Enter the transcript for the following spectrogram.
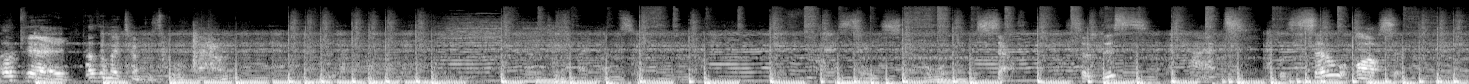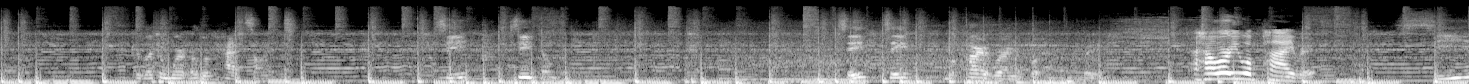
Okay, that's when my temper's cooled down. So, so this hat was so awesome I can wear other hats on it. See, see, don't look. See, see, I'm a pirate wearing a book. Wait. How are you a pirate? See,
